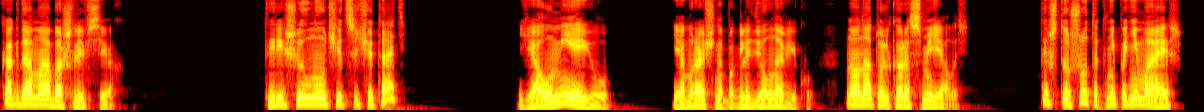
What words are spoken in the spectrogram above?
когда мы обошли всех. «Ты решил научиться читать?» «Я умею!» Я мрачно поглядел на Вику, но она только рассмеялась. «Ты что, шуток не понимаешь?»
